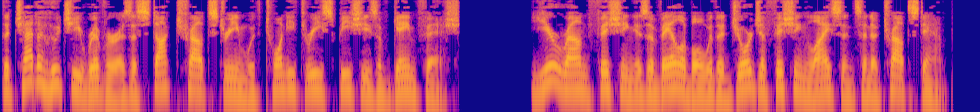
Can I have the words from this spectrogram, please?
The Chattahoochee River is a stocked trout stream with 23 species of game fish. Year-round fishing is available with a Georgia fishing license and a trout stamp.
